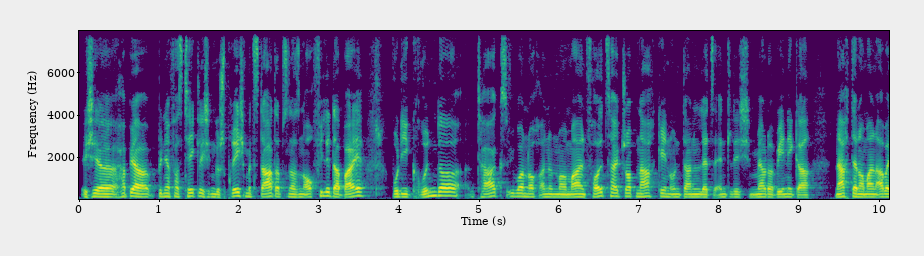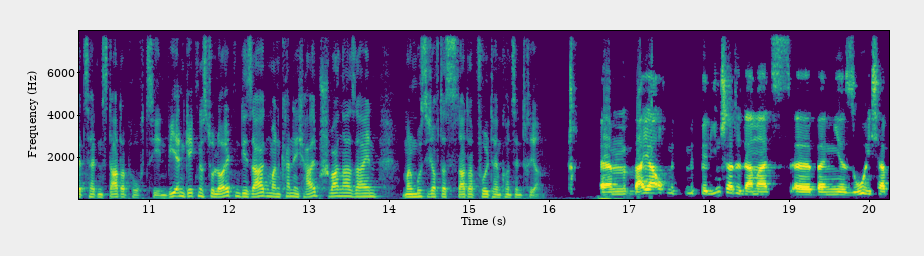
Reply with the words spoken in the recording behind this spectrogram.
Ich äh, hab ja, bin ja fast täglich in Gespräch mit Startups und da sind auch viele dabei, wo die Gründer tagsüber noch einem normalen Vollzeitjob nachgehen und dann letztendlich mehr oder weniger nach der normalen Arbeitszeit ein Startup hochziehen. Wie entgegnest du Leuten, die sagen, man kann nicht halbschwanger sein, man muss sich auf das Startup Fulltime konzentrieren? Ähm, war ja auch mit, mit Berlin Schatte damals äh, bei mir so. Ich habe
